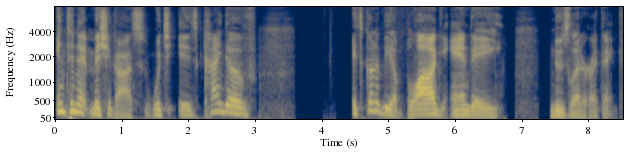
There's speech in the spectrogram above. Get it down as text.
Internet Mishigas, which is kind of, it's going to be a blog and a newsletter, I think.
